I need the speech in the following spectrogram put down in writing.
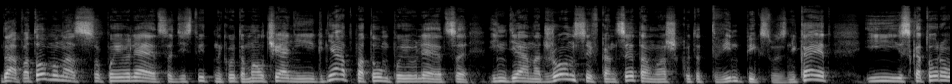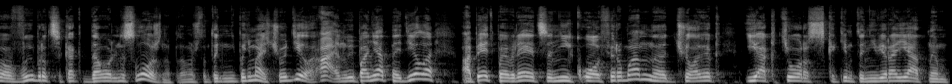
Да, потом у нас появляется действительно какое-то молчание ягнят, потом появляется Индиана Джонс, и в конце там аж какой-то Твин Пикс возникает, и из которого выбраться как довольно сложно, потому что ты не понимаешь, что дело. А, ну и понятное дело, опять появляется Ник Оферман, человек и актер с каким-то невероятным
